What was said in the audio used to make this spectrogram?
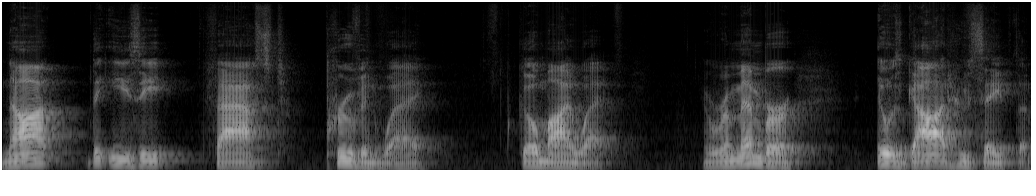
Not the easy, fast, proven way. Go my way. And remember, it was God who saved them.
